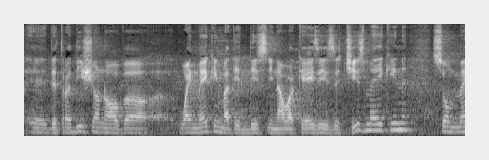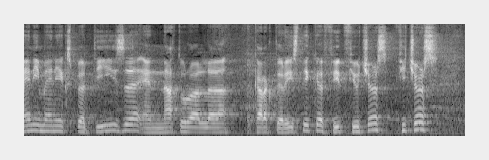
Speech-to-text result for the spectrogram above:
uh, the tradition of uh, winemaking, but in this, in our case, is cheese making. So many, many expertise and natural characteristic features, features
